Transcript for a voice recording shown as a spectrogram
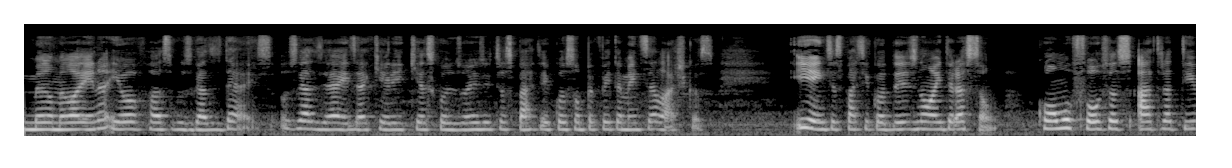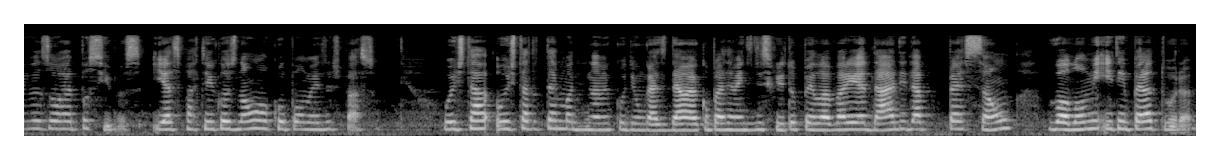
Meu nome é Lorena e eu sobre os gases ideais. Os gases ideais é aquele que as colisões entre as partículas são perfeitamente elásticas e entre as partículas deles não há interação, como forças atrativas ou repulsivas, e as partículas não ocupam o mesmo espaço. O, esta o estado termodinâmico de um gás ideal é completamente descrito pela variedade da pressão, volume e temperatura.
